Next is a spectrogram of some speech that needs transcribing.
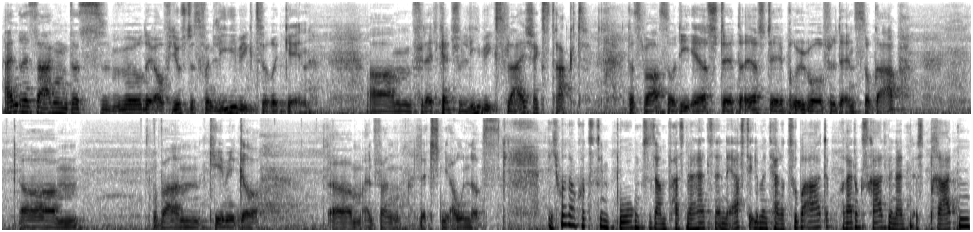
Andere sagen, das würde auf Justus von Liebig zurückgehen. Ähm, vielleicht kennst du Liebigs Fleischextrakt. Das war so die erste, der erste Brühwürfel, den es so gab. Ähm, waren Chemiker ähm, Anfang letzten Jahrhunderts. Ich muss mal kurz den Bogen zusammenfassen. Wir hatten eine erste elementare Zubereitungsrate, wir nannten es Braten,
